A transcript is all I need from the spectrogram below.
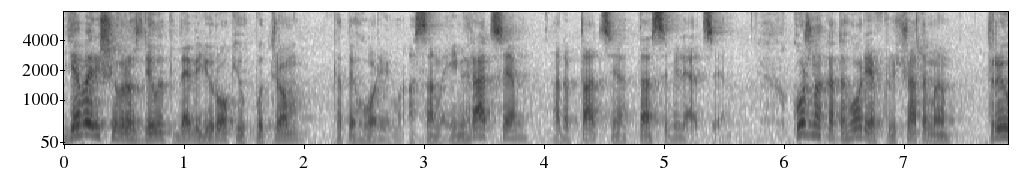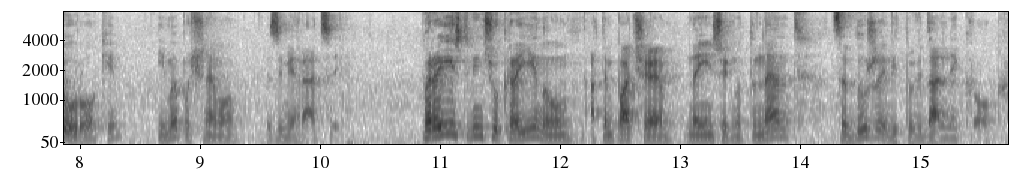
Я вирішив розділити 9 уроків по трьом категоріям, а саме імміграція, адаптація та асиміляція. Кожна категорія включатиме 3 уроки, і ми почнемо з імміграції. Переїзд в іншу країну, а тим паче на інший континент, це дуже відповідальний крок.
